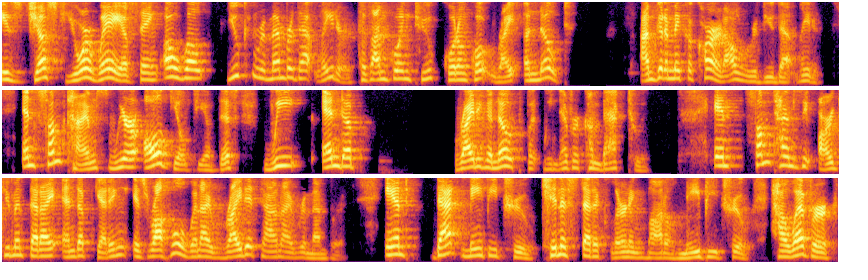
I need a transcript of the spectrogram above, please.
is just your way of saying, oh, well, you can remember that later because I'm going to quote unquote write a note. I'm going to make a card. I'll review that later. And sometimes we are all guilty of this. We end up writing a note, but we never come back to it. And sometimes the argument that I end up getting is Rahul, when I write it down, I remember it. And that may be true. Kinesthetic learning model may be true. However,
